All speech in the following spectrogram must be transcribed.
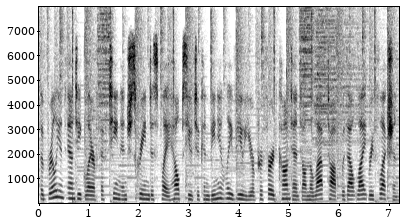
The brilliant anti-glare 15-inch screen display helps you to conveniently view your preferred content on the laptop without light reflection.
